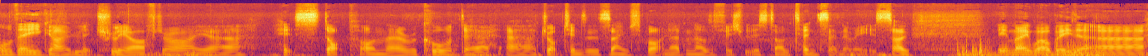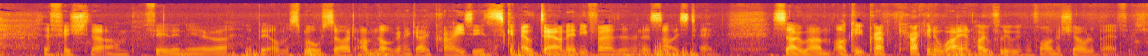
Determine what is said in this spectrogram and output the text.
Well, there you go. Literally after I uh, hit stop on the record there, uh, dropped into the same spot and had another fish, but this time 10 centimetres. So it may well be that uh, the fish that I'm feeling here are a bit on the small side. I'm not going to go crazy and scale down any further than a size 10. So um, I'll keep cra- cracking away and hopefully we can find a shoulder bear fish.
